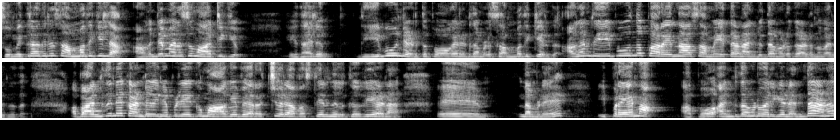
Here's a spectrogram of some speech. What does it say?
സുമിത്ര അതിനെ സമ്മതിക്കില്ല. അവന്റെ മനസ്സ് മാറ്റിക്കും. ഏതായാലും ദീപുവിന്റെ അടുത്ത് പോകാനായിട്ട് നമ്മൾ സമ്മതിക്കരുത്. അങ്ങനെ ദീപു എന്ന് പറയുന്ന ആ സമയത്താണ് അനിരുദ്ധ അങ്ങോട്ട് കടന്നു വരുന്നത്. അപ്പോൾ അനിരുദ്ധിനെ കണ്ടു കഴിഞ്ഞപ്പോഴേക്കും ആകെ വിറച്ചൊരു അവസ്ഥയിൽ നിൽക്കുകയാണ് നമ്മുടെ ഈ പ്രേമ. അപ്പോൾ അനിരുദ്ധ അങ്ങോട്ട് വരികയാണ് എന്താണ്?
